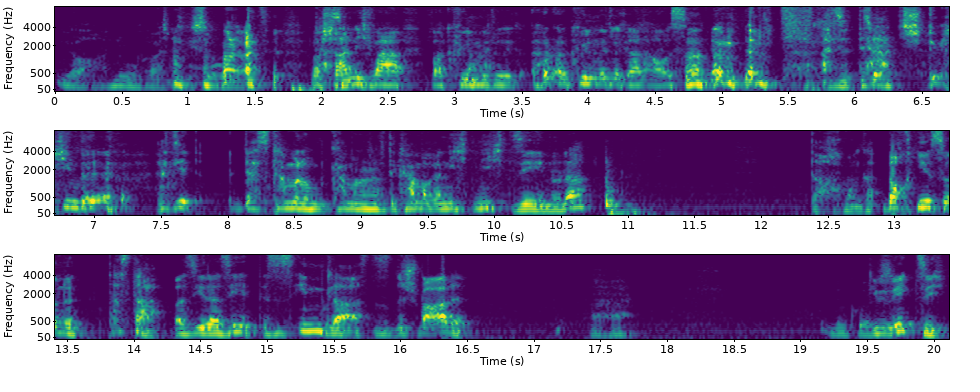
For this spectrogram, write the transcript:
Ja, nur weiß man nicht so genau. Also, Wahrscheinlich war, war Kühlmittel oder Kühlmittel gerade aus. also der so. hat Stückchen drin. Das kann man, kann man auf der Kamera nicht, nicht sehen, oder? Doch, man kann. Doch, hier ist so eine. Das da, was ihr da seht, das ist Inglas, das ist eine Schwade. Aha. Nur gut. Die bewegt sich.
